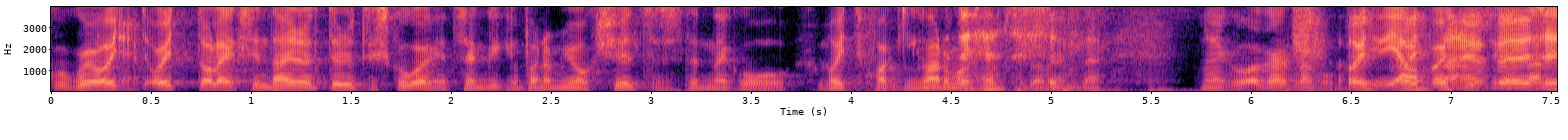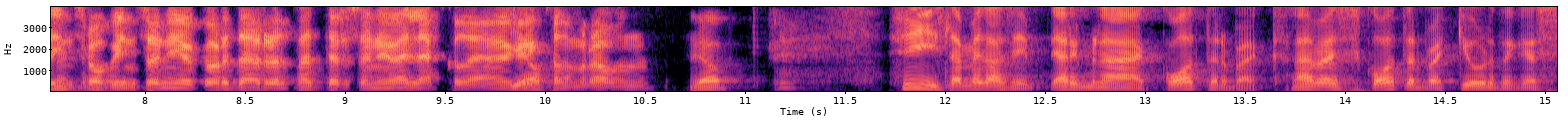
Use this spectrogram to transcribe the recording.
kui kui Ott, Ott oleks siin, ta ainult ütleks kogu aeg, et see on kõige parem jooksja üldse, sest et nagu Ott fucking armastab seda venda. nagu, aga nagu. Ott, Ott paneb James Robinsoni ja Cordarrelle Pattersoni väljakule ja kõik oleme rahul. jah, siis lähme edasi, järgmine quarterback, lähme siis quarterback'i juurde, kes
